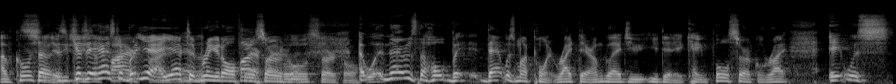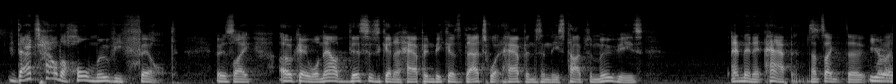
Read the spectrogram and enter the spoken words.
Of course so they do. because She's it has to. Bring, yeah, you firefighter. have to bring it all full circle. Full circle. Uh, And that was the whole, but that was my point right there. I'm glad you you did it. It came full circle, right? It was that's how the whole movie felt. It was like, okay, well now this is going to happen because that's what happens in these types of movies, and then it happens. That's like the You what were I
